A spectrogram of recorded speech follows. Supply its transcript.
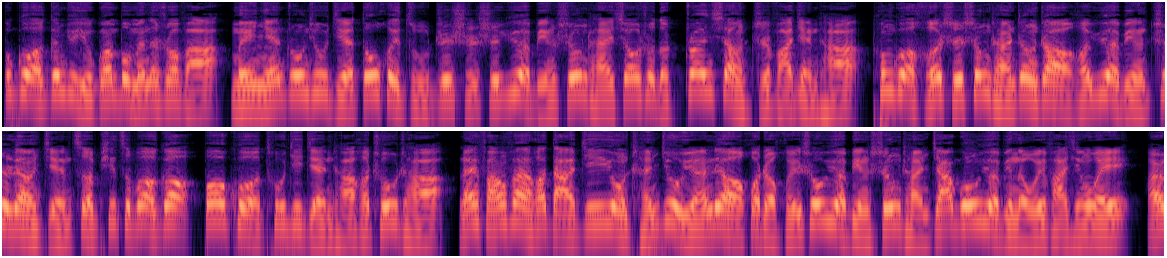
不过根据有关部门的说法，每年中秋节都会组织实施月饼生产销售的专项执法检查，通过核实生产证照和月饼质量检测批次报告，包括突击检查和抽查，来防范和打击用陈旧原料或者回收月饼生产加工月饼的违法行为。为而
